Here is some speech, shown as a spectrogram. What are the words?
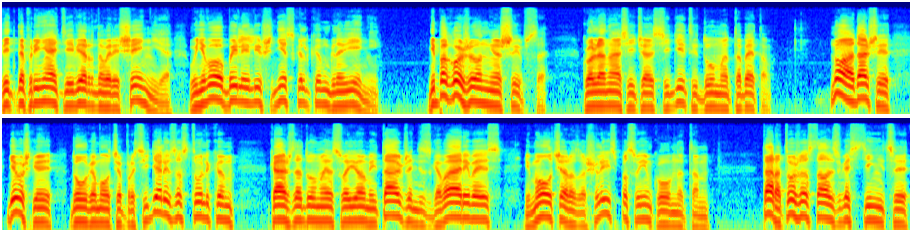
Ведь до принятия верного решения у него были лишь несколько мгновений. Не похоже, он не ошибся, коль она сейчас сидит и думает об этом. Ну, а дальше девушки долго молча просидели за столиком, каждая думая о своем и также, не сговариваясь, и молча разошлись по своим комнатам. Тара тоже осталась в гостинице,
